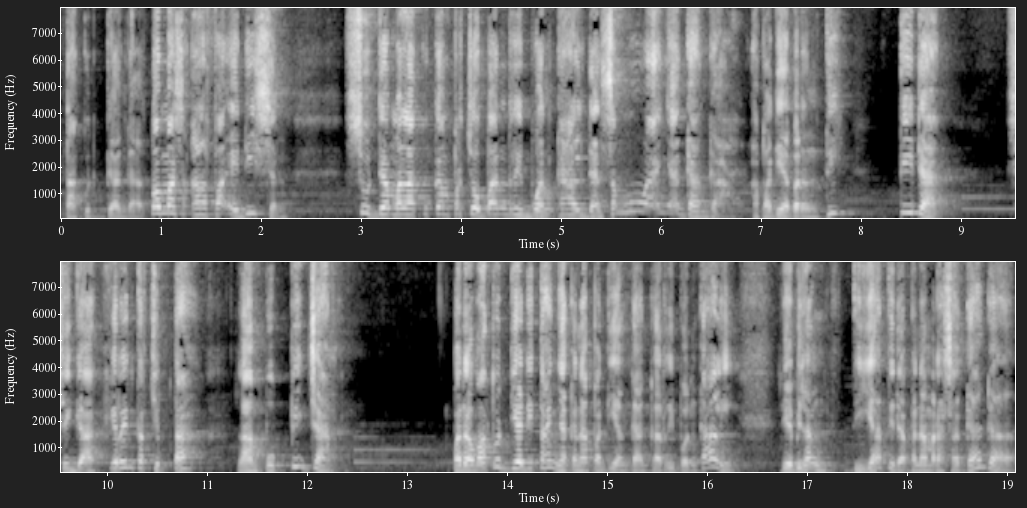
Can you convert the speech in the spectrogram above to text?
takut gagal. Thomas Alva Edison sudah melakukan percobaan ribuan kali dan semuanya gagal. Apa dia berhenti? Tidak. Sehingga akhirnya tercipta lampu pijar. Pada waktu dia ditanya kenapa dia gagal ribuan kali, dia bilang dia tidak pernah merasa gagal.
